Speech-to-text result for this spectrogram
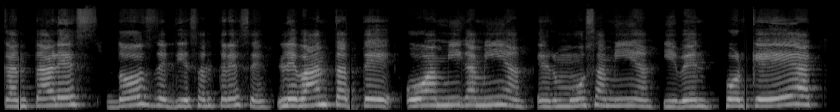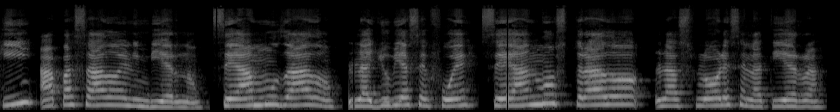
Cantares 2 del 10 al 13. Levántate, oh amiga mía, hermosa mía, y ven, porque he aquí ha pasado el invierno, se ha mudado, la lluvia se fue, se han mostrado las flores en la tierra,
